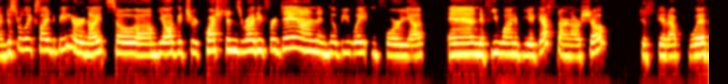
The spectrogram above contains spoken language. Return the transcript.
I'm just really excited to be here tonight. So, um, y'all get your questions ready for Dan, and he'll be waiting for you. And if you want to be a guest on our show, just get up with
